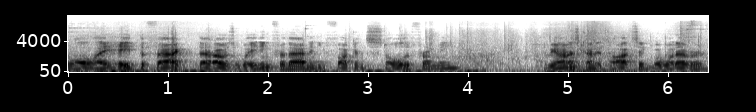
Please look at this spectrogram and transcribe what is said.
Well, I hate the fact that I was waiting for that and he fucking stole it from me. To be honest, kind of toxic, but whatever.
